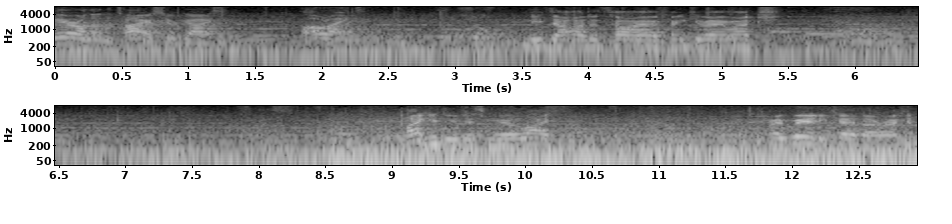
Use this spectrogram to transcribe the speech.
I need air on the tires here, guys. All right. So Need that other tire, thank you very much. I could do this in real life. I really could, I reckon.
